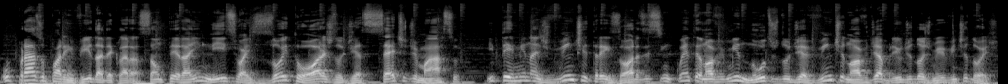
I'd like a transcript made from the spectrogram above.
O prazo para envio da declaração terá início às 8 horas do dia 7 de março e termina às 23 horas e 59 minutos do dia 29 de abril de 2022.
